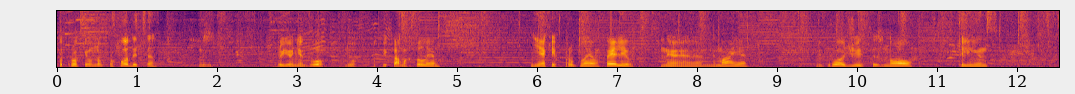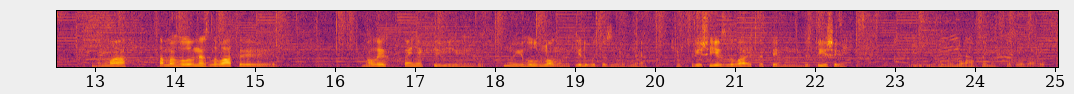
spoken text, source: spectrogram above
потрохи воно проходиться. В районі 2 двох копійками хвилин. Ніяких проблем, фейлів не, немає. Відроджується знов, клінс, нема. Саме головне зливати малих феніксів і, ну і головному накидувати за одне. Чим скоріше їх зливається, тим швидше і головного фенікса зливається.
